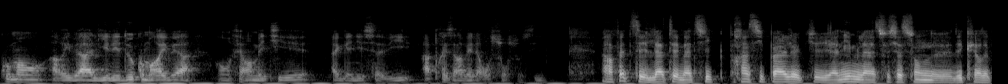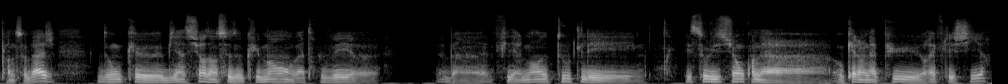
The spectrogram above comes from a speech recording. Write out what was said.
Comment arriver à allier les deux? Comment arriver à, en faire un métier, à gagner sa vie, à préserver les ressources aussi? En fait, c'est la thématique principale qui anime l'association des cueilleurs de plantes sauvages. Donc, euh, bien sûr, dans ce document, on va trouver euh, ben, finalement toutes les, solutions auxquelles on a pu réfléchir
